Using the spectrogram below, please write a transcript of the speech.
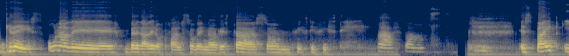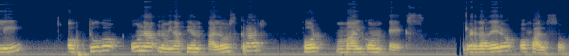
Grace, una de verdadero o falso. Venga, que estas son 50-50. Va, vamos. Spike Lee obtuvo una nominación al Oscar por Malcolm X. ¿Verdadero o falso?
